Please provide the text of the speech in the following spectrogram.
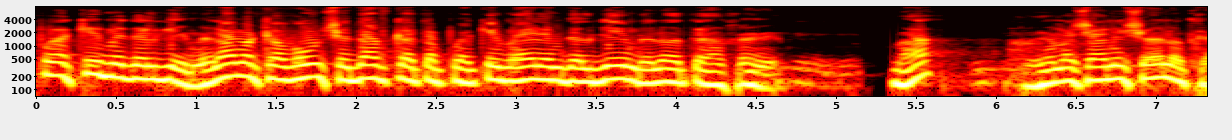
פרקים מדלגים? ולמה קבעו שדווקא את הפרקים האלה מדלגים ולא את האחרים? מה? זה מה שאני שואל אתכם.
